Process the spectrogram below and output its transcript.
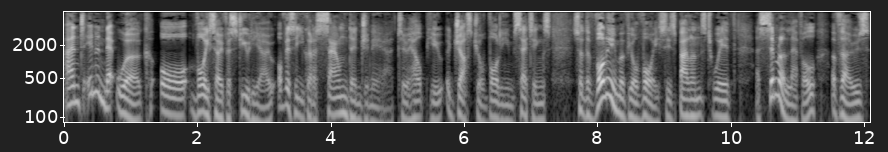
And in a network or voiceover studio, obviously you've got a sound engineer to help you adjust your volume settings so the volume of your voice is balanced with a similar level of those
